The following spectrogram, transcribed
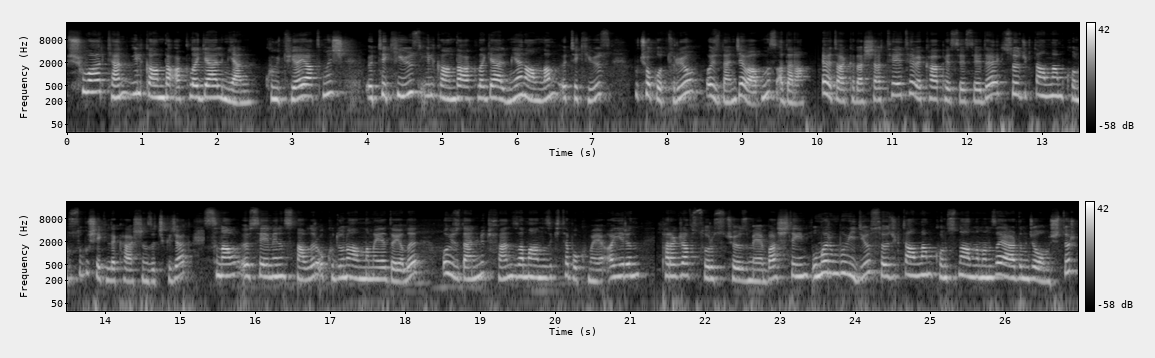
şu varken ilk anda akla gelmeyen kuytuya yatmış. Öteki yüz ilk anda akla gelmeyen anlam öteki yüz. Bu çok oturuyor. O yüzden cevabımız Adana. Evet arkadaşlar TYT ve KPSS'de sözcükte anlam konusu bu şekilde karşınıza çıkacak. Sınav, ÖSYM'nin sınavları okuduğunu anlamaya dayalı. O yüzden lütfen zamanınızı kitap okumaya ayırın. Paragraf sorusu çözmeye başlayın. Umarım bu video sözcükte anlam konusunu anlamanıza yardımcı olmuştur.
